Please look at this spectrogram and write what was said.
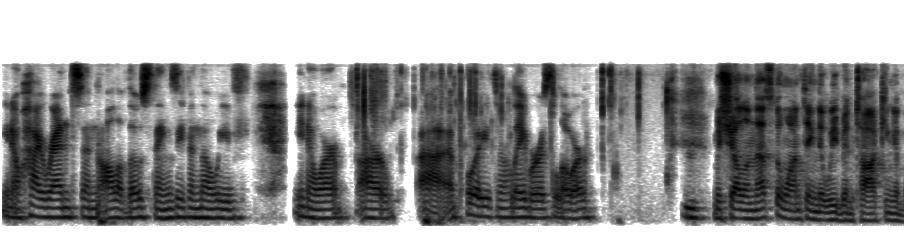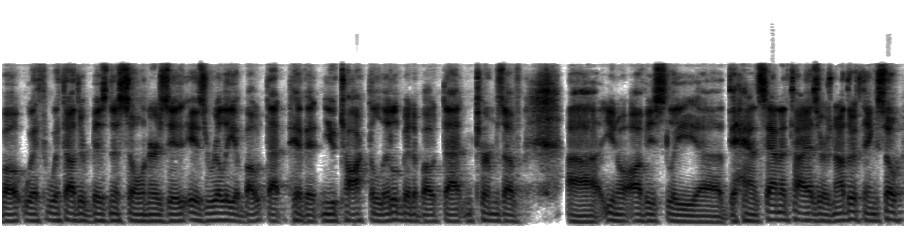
you know high rents and all of those things even though we've you know our our uh, employees and our labor is lower Michelle, and that's the one thing that we've been talking about with with other business owners is, is really about that pivot. And you talked a little bit about that in terms of, uh, you know, obviously uh, the hand sanitizers and other things. So,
